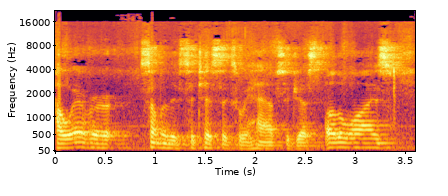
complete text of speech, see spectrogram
However, some of the statistics we have suggest otherwise.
